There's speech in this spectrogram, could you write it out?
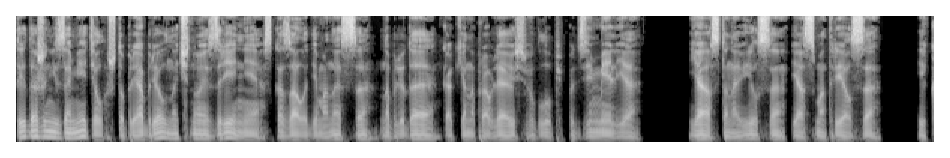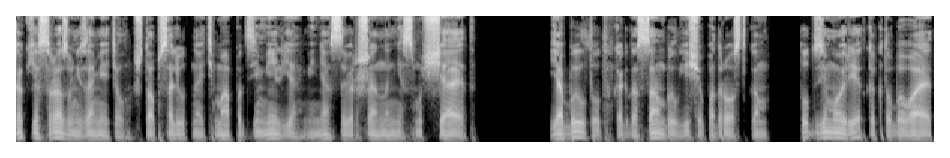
«Ты даже не заметил, что приобрел ночное зрение», — сказала Демонесса, наблюдая, как я направляюсь вглубь подземелья. Я остановился и осмотрелся. И как я сразу не заметил, что абсолютная тьма подземелья меня совершенно не смущает. Я был тут, когда сам был еще подростком. Тут зимой редко кто бывает.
